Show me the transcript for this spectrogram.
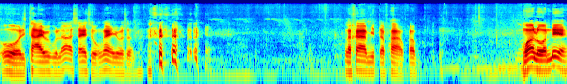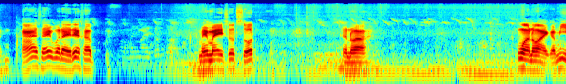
โอ้ทายไปหุ่นล้วใส่สูงไงอยู่สัน ราคามิตรภาพครับ หัวโหลนนี่หาใส่บ่ได้เด้อครับไม่ไม่สดสดเห็นว่าหัวหน่อยก็มี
